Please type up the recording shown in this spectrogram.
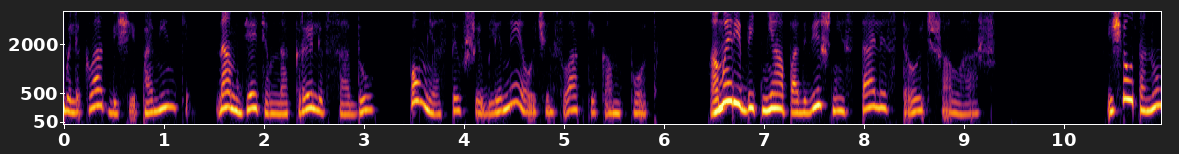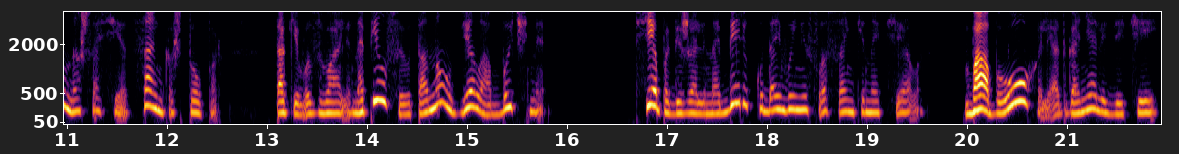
были кладбища и поминки. Нам, детям, накрыли в саду. Помню остывшие блины и очень сладкий компот. А мы, ребятня, под вишней стали строить шалаш. Еще утонул наш сосед, Санька Штопор. Так его звали. Напился и утонул, дело обычное. Все побежали на берег, куда вынесло Санькино тело. Бабы охали, отгоняли детей.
